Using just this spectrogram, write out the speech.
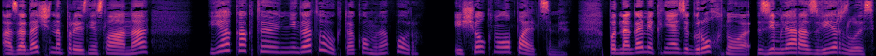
Озадаченно произнесла она. «Я как-то не готова к такому напору» и щелкнула пальцами. Под ногами князя грохнуло, земля разверзлась,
